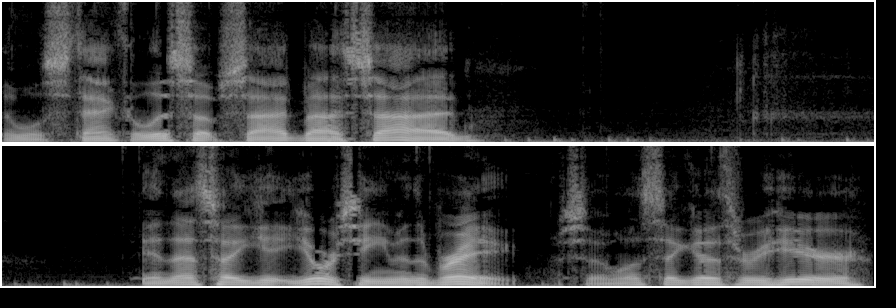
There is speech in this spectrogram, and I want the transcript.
Then we'll stack the lists up side by side. And that's how you get your team in the break. So once they go through here,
